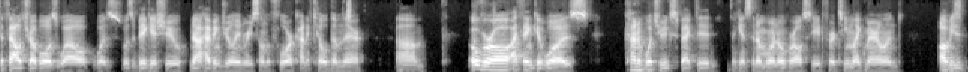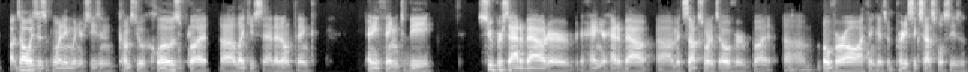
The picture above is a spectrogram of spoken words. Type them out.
the foul trouble as well was was a big issue. Not having Julian Reese on the floor kind of killed them there. Um, overall, I think it was kind of what you expected against the number one overall seed for a team like Maryland it's always disappointing when your season comes to a close, but uh, like you said, I don't think anything to be super sad about or, or hang your head about. Um, it sucks when it's over, but um, overall, I think it's a pretty successful season.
